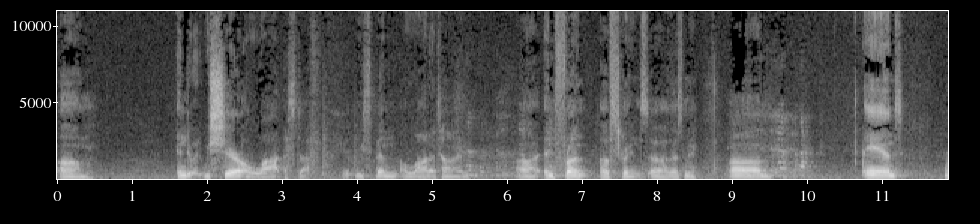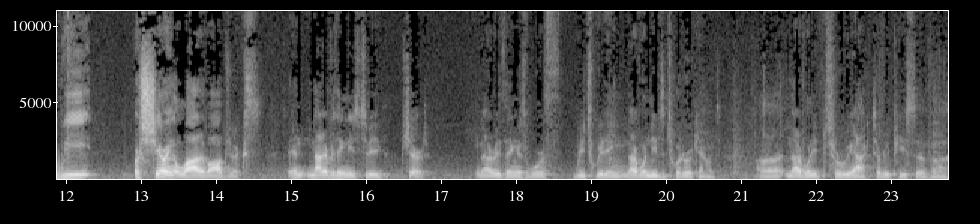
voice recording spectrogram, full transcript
um, into it. We share a lot of stuff. We spend a lot of time uh, in front of screens. Oh, that's me. Um, and we are sharing a lot of objects, and not everything needs to be shared. Not everything is worth retweeting. Not everyone needs a Twitter account. Uh, not everyone needs to react to every piece of, uh,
